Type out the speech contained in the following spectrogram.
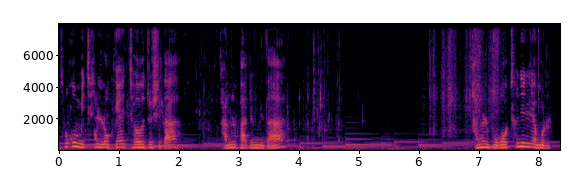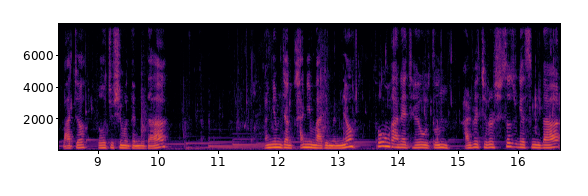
소금이 잘 녹게 저어주시다 간을 봐줍니다. 간을 보고 천일염을 마저 넣어주시면 됩니다. 양념장 간이 맞으면요. 소금 간에 재워둔 알배추를 씻어주겠습니다.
